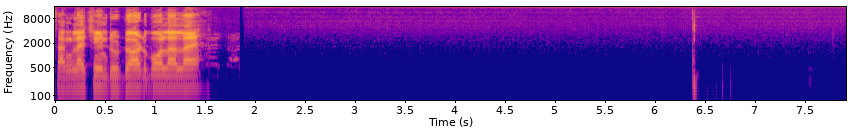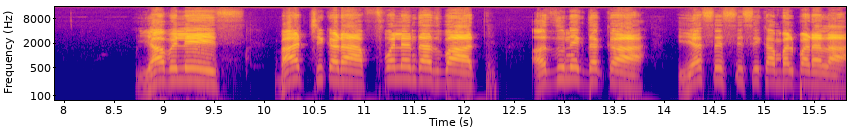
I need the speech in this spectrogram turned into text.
चांगला चेंडू डॉट बॉल आलाय. यावेळेस बादची कडा फलंदाज बाद. अजून एक धक्का एस एस सी सी खांबालपाडाला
